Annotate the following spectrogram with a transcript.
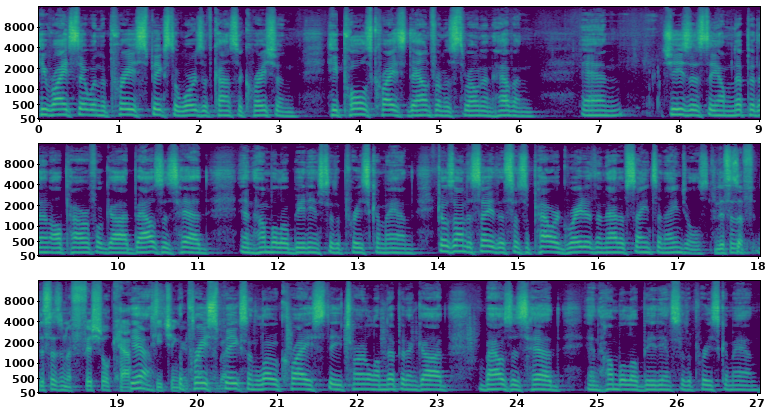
he writes that when the priest speaks the words of consecration, he pulls Christ down from his throne in heaven, and Jesus, the omnipotent, all powerful God, bows his head in humble obedience to the priest's command. Goes on to say this is a power greater than that of saints and angels. This is a this is an official Catholic yes, teaching. The priest speaks, and lo, Christ, the eternal, omnipotent God, bows his head in humble obedience to the priest's command.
